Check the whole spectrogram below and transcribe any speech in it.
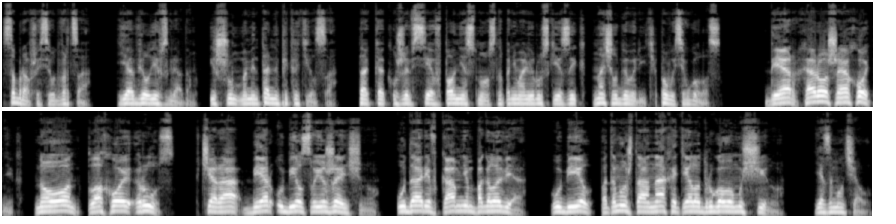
собравшейся у дворца. Я обвел их взглядом, и шум моментально прекратился, так как уже все вполне сносно понимали русский язык, начал говорить, повысив голос. «Бер – хороший охотник, но он плохой рус. Вчера Бер убил свою женщину, ударив камнем по голове. Убил, потому что она хотела другого мужчину». Я замолчал.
